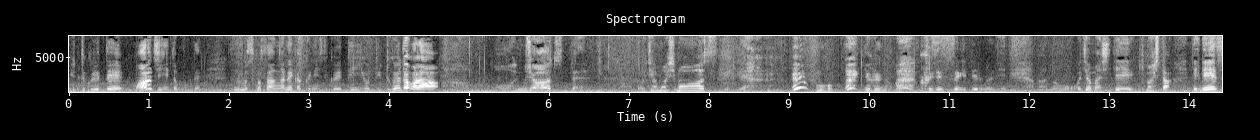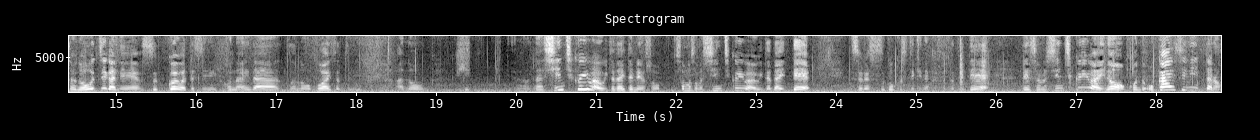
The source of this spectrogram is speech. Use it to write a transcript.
言ってくれてマジ？と思って。その息子さんがね確認してくれていいよって言ってくれたから「ほんじゃ」っつって「お邪魔します」って言って。もう夜の9時過ぎてるのにあのお邪魔してきました。でねそのお家がねすっごい私この間そのご挨拶にあのひな新築祝いをいただいたのよそう。そもそも新築祝いをいただいてそれがすごく素敵な傘立てででその新築祝いの今度お返しに行ったの。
